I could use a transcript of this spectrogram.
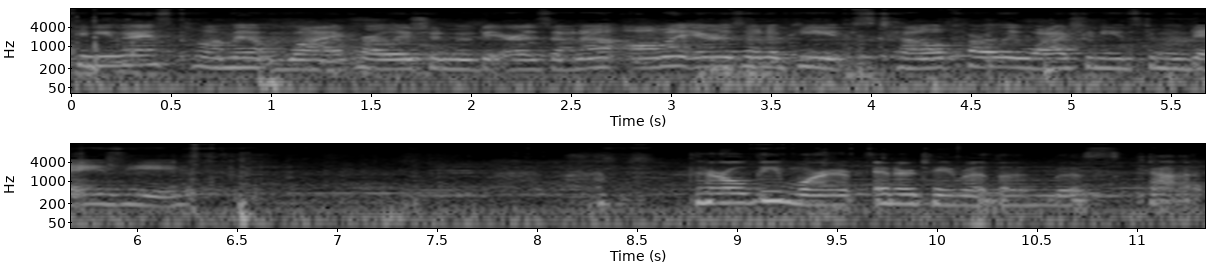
can you guys comment why Carly should move to Arizona? All my Arizona peeps, tell Carly why she needs to move to AZ. There will be more entertainment than this cat.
